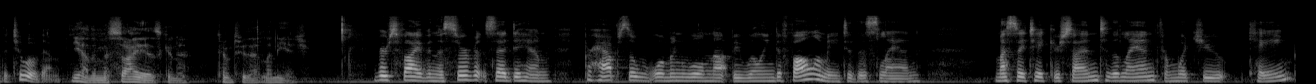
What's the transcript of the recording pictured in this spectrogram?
the two of them. Yeah, the Messiah is going to come through that lineage. Verse 5 And the servant said to him, Perhaps the woman will not be willing to follow me to this land. Must I take your son to the land from which you came?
